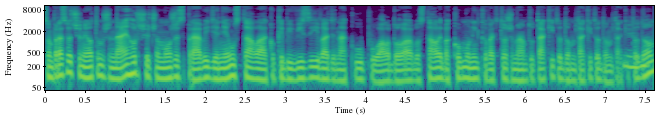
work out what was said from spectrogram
som presvedčený o tom, že najhoršie, čo môže spraviť, je neustále ako keby vyzývať na kúpu alebo, alebo stále iba komunikovať to, že mám tu takýto dom, takýto dom, takýto mm. dom.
